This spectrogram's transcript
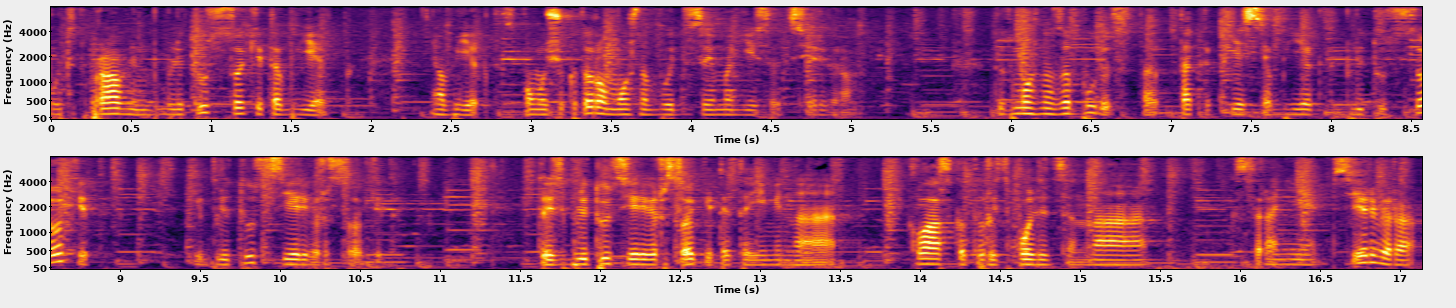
будет отправлен Bluetooth Socket объект, объект, с помощью которого можно будет взаимодействовать с сервером. Тут можно запутаться, так, так как есть объект Bluetooth Socket и Bluetooth Server Socket. То есть Bluetooth Server Socket это именно класс, который используется на стороне сервера,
